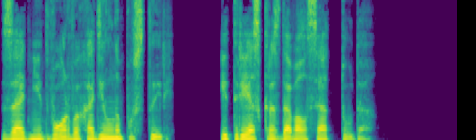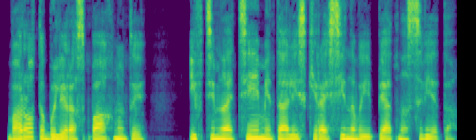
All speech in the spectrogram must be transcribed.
Задний двор выходил на пустырь, и треск раздавался оттуда. Ворота были распахнуты, и в темноте метались керосиновые пятна света.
